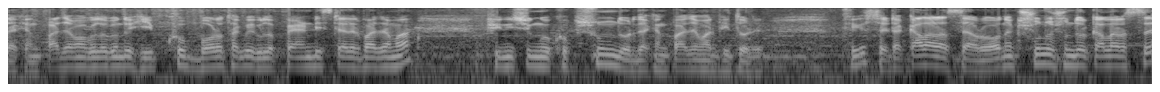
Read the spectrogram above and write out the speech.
দেখেন পাজামাগুলো কিন্তু হিপ খুব বড় থাকবে, এগুলো প্যান্ট স্টাইলের পাজামা ফিনিশিংও খুব সুন্দর দেখেন পাজামার ভিতরে। ঠিক আছে? এটা কালার আছে আরও অনেক সুন্দর সুন্দর কালার আছে।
